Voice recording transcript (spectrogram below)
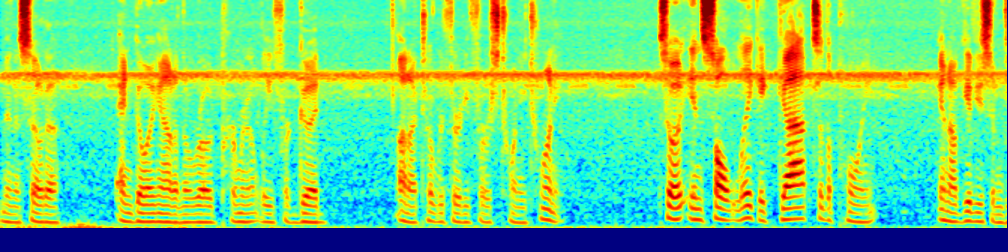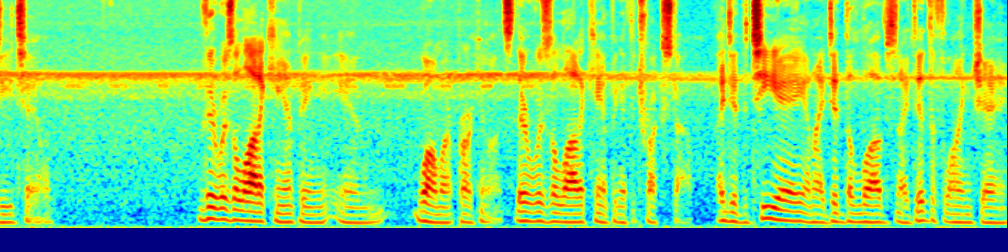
Minnesota and going out on the road permanently for good on October 31st, 2020. So in Salt Lake, it got to the point, and I'll give you some detail. There was a lot of camping in Walmart parking lots. There was a lot of camping at the truck stop. I did the TA and I did the Loves and I did the Flying J.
